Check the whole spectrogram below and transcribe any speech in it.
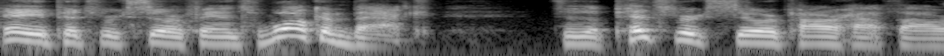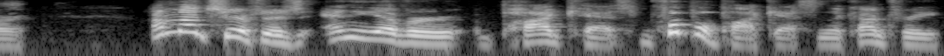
Hey, Pittsburgh Steelers fans, welcome back to the Pittsburgh Steelers Power Half Hour. I'm not sure if there's any other podcast, football podcast in the country,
